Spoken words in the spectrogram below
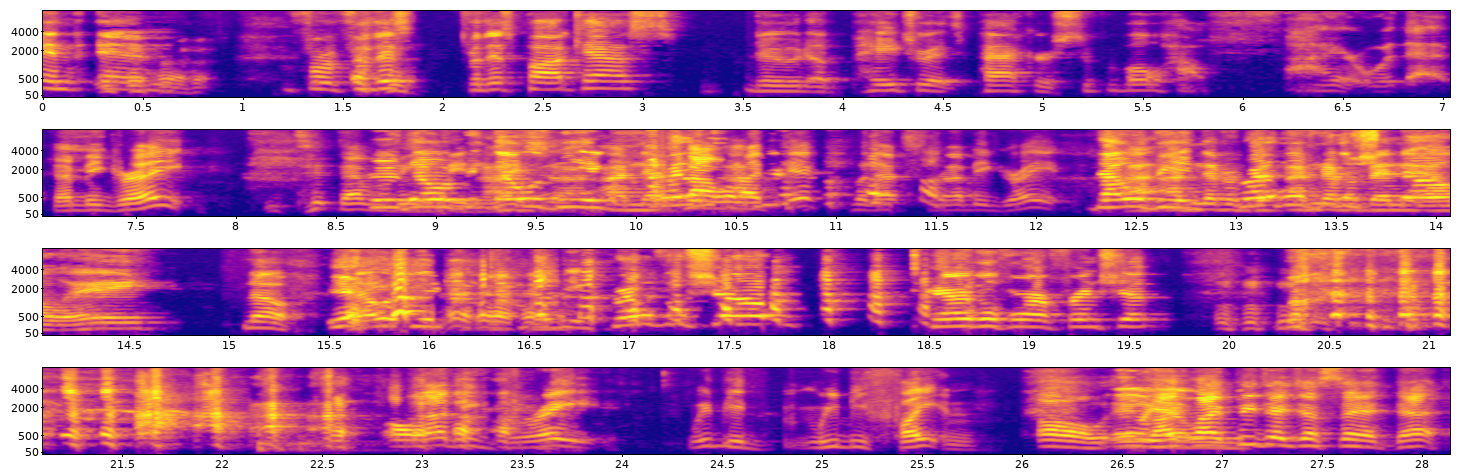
and, and, and for for this for this podcast, dude, a Patriots Packers Super Bowl, how fire would that? be? That'd be great. that would Dude, be. that would be be, that would be I- I That's not what I picked, but that's that'd be great. That would be I, have never been. I've never been to. LA. No, Yeah. that would be, that would be incredible show. Terrible for our friendship. Oh, that'd be great. We'd be we'd be fighting. oh, and Oh, like, yeah, like we- PJ just said, that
